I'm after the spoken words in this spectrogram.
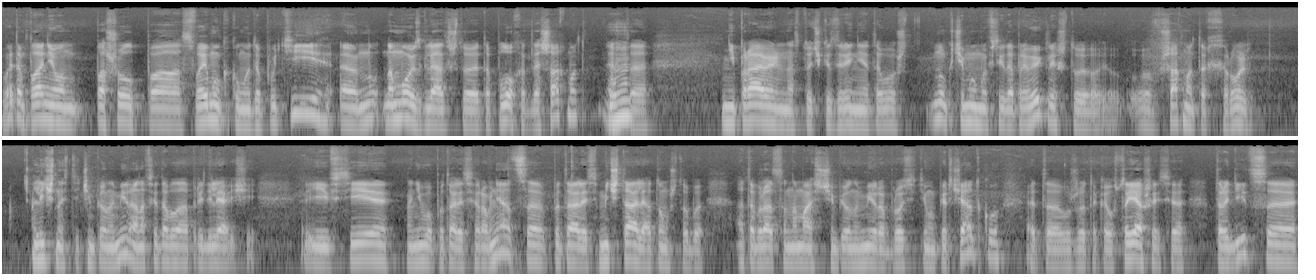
В этом плане он пошел по своему какому-то пути. Э, ну, на мой взгляд, что это плохо для шахмат. Угу. Это неправильно с точки зрения того, что, ну, к чему мы всегда привыкли, что в шахматах роль личности чемпиона мира, она всегда была определяющей. И все на него пытались равняться, пытались, мечтали о том, чтобы отобраться на матч с чемпионом мира, бросить ему перчатку. Это уже такая устоявшаяся традиция,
